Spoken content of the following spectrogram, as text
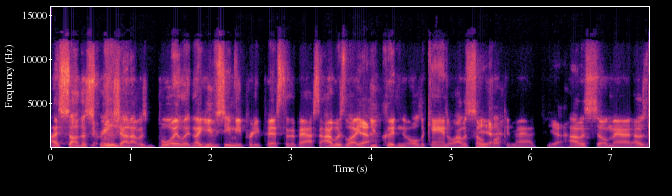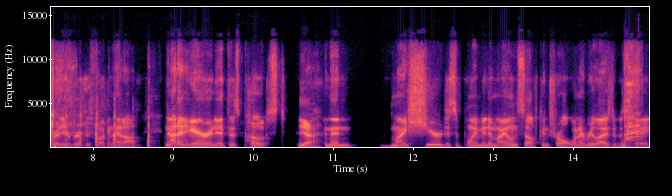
I saw the screenshot. I was boiling. Like you've seen me pretty pissed in the past. I was like, Yeah. you couldn't hold a candle. I was so Yeah. fucking mad. yeah. I was so mad. I was ready to rip his fucking head off. Not at Aaron, at this post. Yeah. And then my sheer disappointment in my own self control when I realized it was fake.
